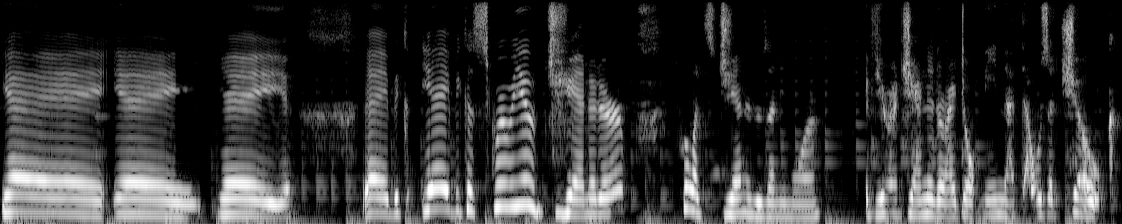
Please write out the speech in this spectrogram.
Yay! Yay! Yay! Yay! Because yay! Because screw you, janitor. Who likes janitors anymore? If you're a janitor, I don't mean that. That was a joke.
